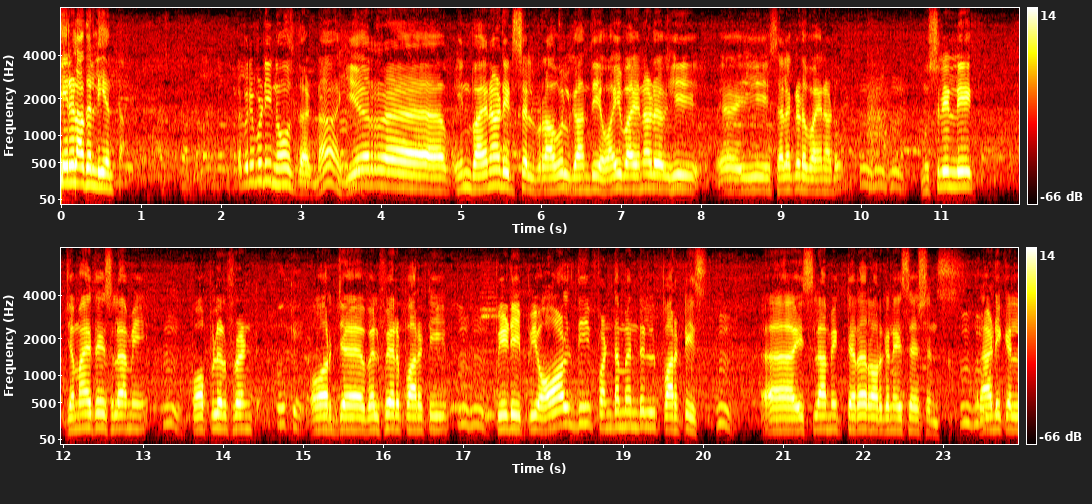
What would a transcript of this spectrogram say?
ಕೇರಳದಲ್ಲಿ ಅಂತ Everybody knows that, na? Here uh, in Wayanad itself, Rahul Gandhi, why Wayanad, he, uh, he selected Wayanad. Muslim League, Jamaat Islami, Popular Front, okay or J- Welfare Party, PDP, all the fundamental parties, uh, Islamic terror organizations, radical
